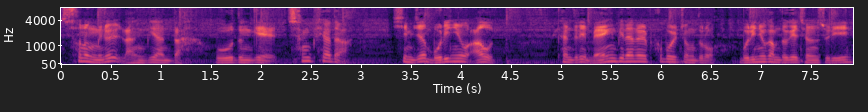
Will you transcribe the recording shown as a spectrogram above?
손흥민을 낭비한다. 모든 게 창피하다. 심지어 무리뉴 아웃 팬들이 맹비난을 퍼부을 정도로 무리뉴 감독의 전술이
